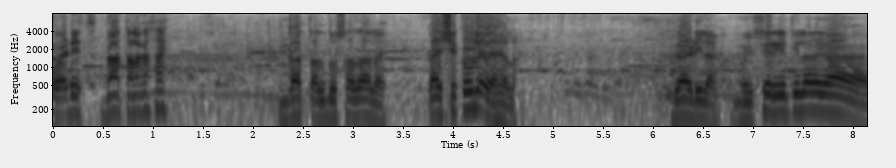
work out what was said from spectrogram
अडीच दाताला कसा आहे? दाताला दुसरा झाला आहे काय शिकवलंय का ह्याला? गाडीला. म्हणजे शर्यतीला का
